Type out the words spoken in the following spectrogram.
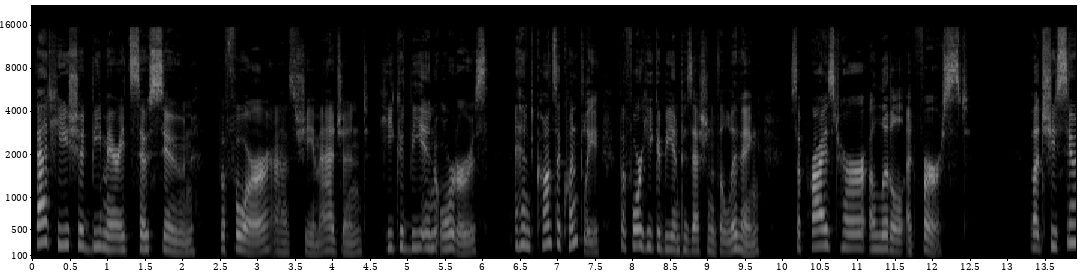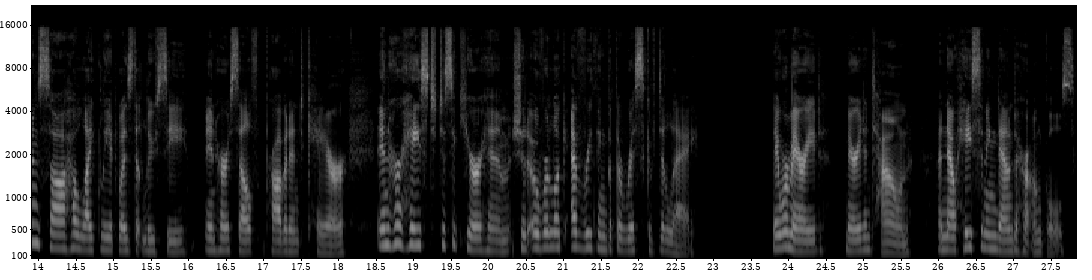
That he should be married so soon, before, as she imagined, he could be in orders, and consequently before he could be in possession of the living, surprised her a little at first. But she soon saw how likely it was that Lucy, in her self provident care, in her haste to secure him, should overlook everything but the risk of delay. They were married, married in town, and now hastening down to her uncle's.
